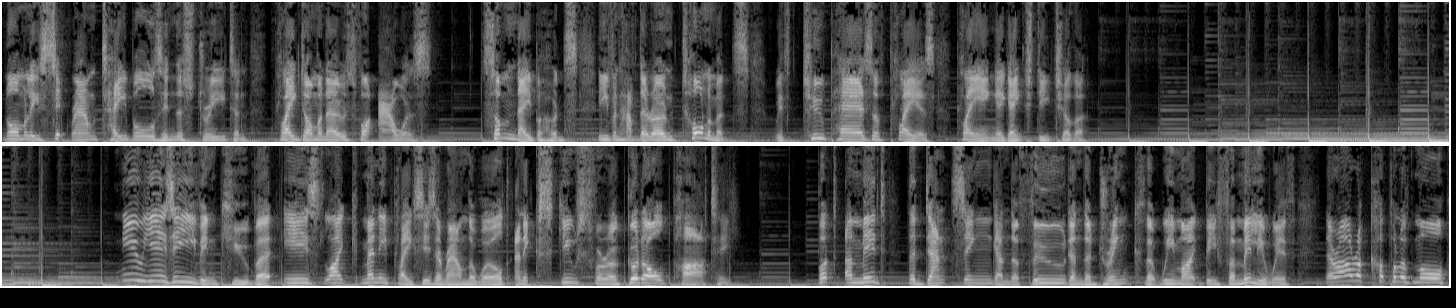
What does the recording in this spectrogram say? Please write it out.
normally sit round tables in the street and play dominoes for hours. Some neighbourhoods even have their own tournaments with two pairs of players playing against each other. New Year's Eve in Cuba is, like many places around the world, an excuse for a good old party. But amid the dancing and the food and the drink that we might be familiar with, there are a couple of more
